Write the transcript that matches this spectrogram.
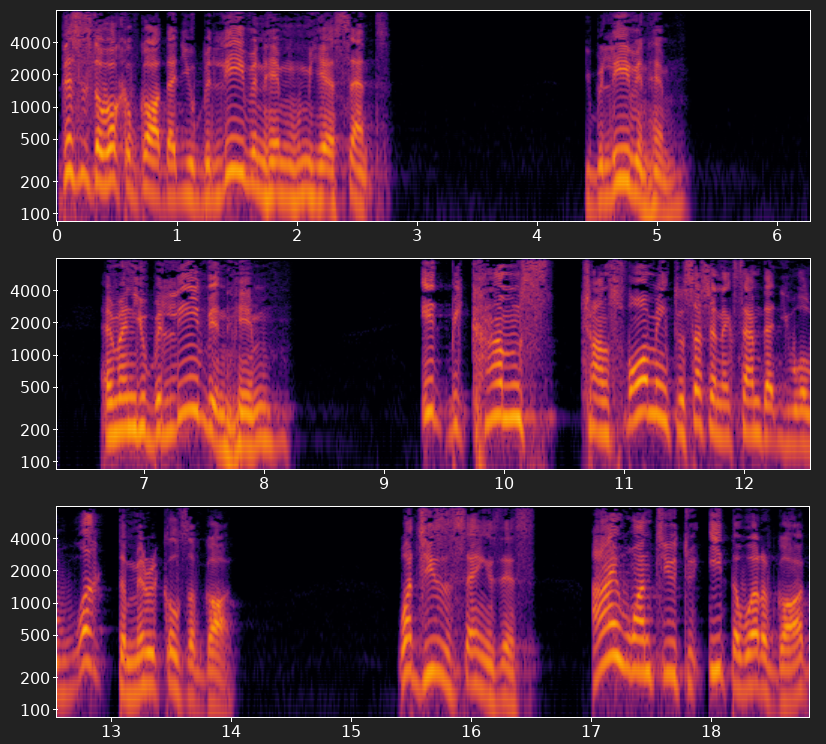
This is the work of God, that you believe in him whom he has sent. You believe in him. And when you believe in him, it becomes transforming to such an extent that you will work the miracles of God. What Jesus is saying is this I want you to eat the word of God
